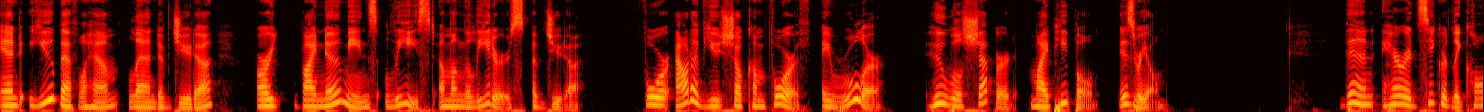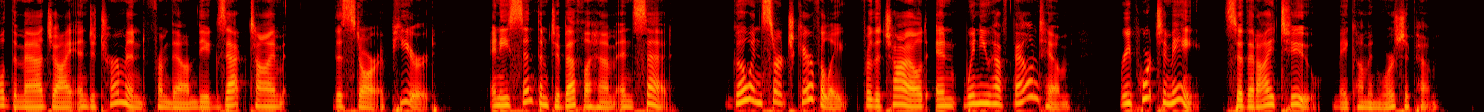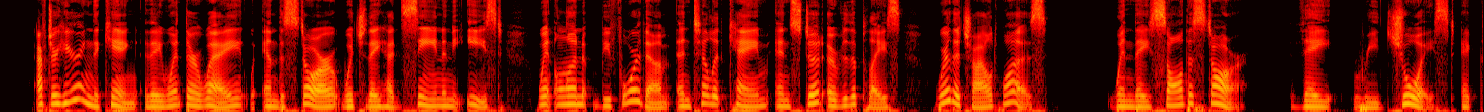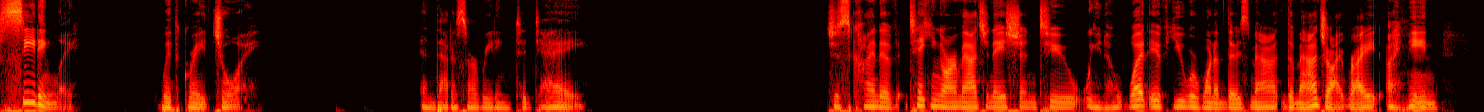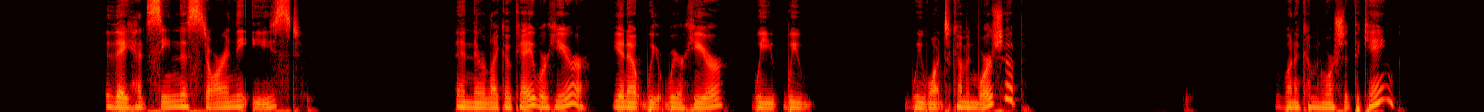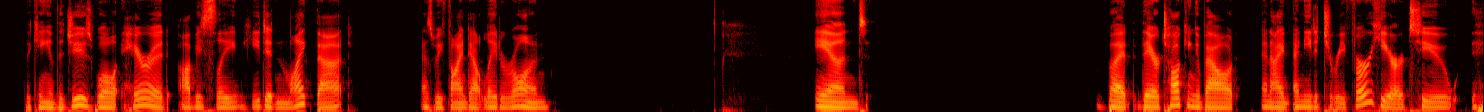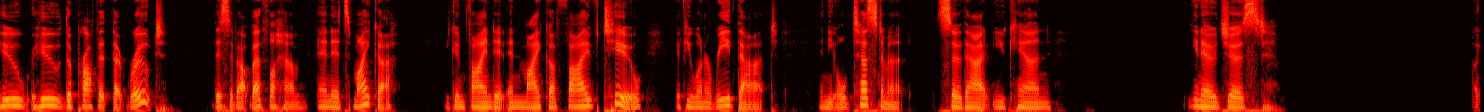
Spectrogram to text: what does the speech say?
And you, Bethlehem, land of Judah, are by no means least among the leaders of Judah. For out of you shall come forth a ruler who will shepherd my people, Israel. Then Herod secretly called the Magi and determined from them the exact time the star appeared. And he sent them to Bethlehem and said, Go and search carefully for the child, and when you have found him, report to me, so that I too may come and worship him. After hearing the king, they went their way, and the star, which they had seen in the east, went on before them until it came and stood over the place where the child was. When they saw the star, they rejoiced exceedingly with great joy. And that is our reading today. Just kind of taking our imagination to, you know, what if you were one of those ma- the magi, right? I mean, they had seen this star in the east and they're like okay we're here. You know we, we're here. We we we want to come and worship. We want to come and worship the king the king of the jews. Well herod obviously he didn't like that as we find out later on. And but they're talking about and I, I needed to refer here to who who the prophet that wrote this about Bethlehem, and it's Micah. You can find it in Micah 5 2 if you want to read that in the Old Testament so that you can, you know, just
